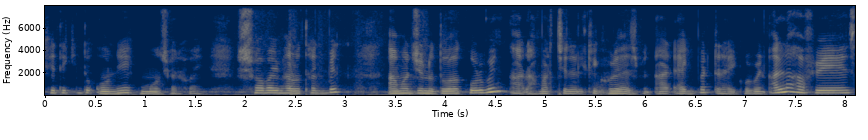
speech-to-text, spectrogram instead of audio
খেতে কিন্তু অনেক মজার হয়। সবাই ভালো থাকবেন, আমার জন্য দোয়া করবেন আর আমার চ্যানেলটি ঘুরে আসবেন। আর একবার ট্রাই করবেন। আল্লাহ হাফেজ!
